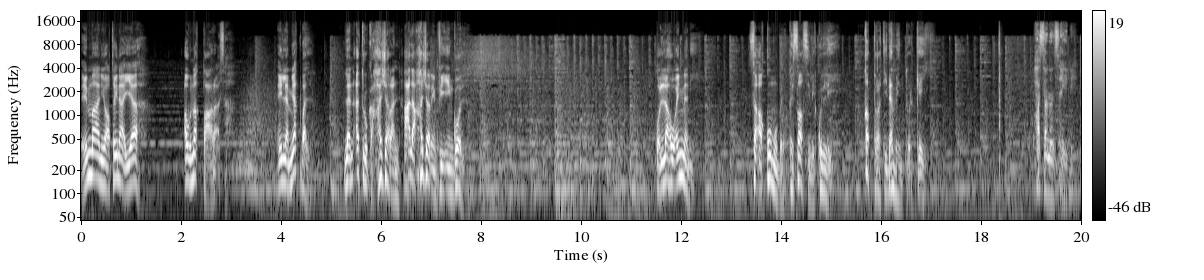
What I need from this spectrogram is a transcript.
إما أن يعطينا إياه أو نقطع رأسه. إن لم يقبل لن أترك حجرا على حجر في إنجول قل له إنني سأقوم بالقصاص لكل قطرة دم تركي. حسنا سيدي.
